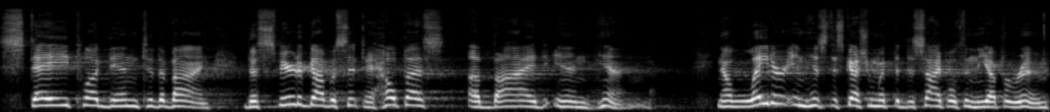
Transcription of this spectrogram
stay plugged into the vine. The Spirit of God was sent to help us abide in him. Now, later in his discussion with the disciples in the upper room,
